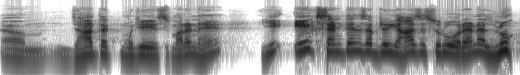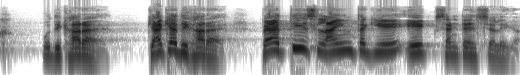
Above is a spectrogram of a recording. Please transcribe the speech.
जहाँ तक मुझे स्मरण है, ये एक सेंटेंस अब जो यहाँ से शुरू हो रहा है ना लुक वो दिखा रहा है। क्या क्या दिखा रहा है? पैतीस लाइन तक ये एक सेंटेंस चलेगा।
